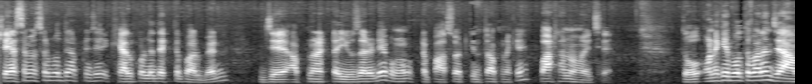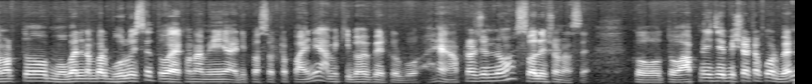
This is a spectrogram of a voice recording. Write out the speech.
সেই এস এম এস এর মধ্যে আপনি যে খেয়াল করলে দেখতে পারবেন যে আপনার একটা ইউজার আইডি এবং একটা পাসওয়ার্ড কিন্তু আপনাকে পাঠানো হয়েছে। তো অনেকে বলতে পারেন যে আমার তো মোবাইল নাম্বার ভুল হয়েছে, তো এখন আমি আইডি পাসওয়ার্ডটা পাইনি, আমি কীভাবে বের করব? হ্যাঁ আপনার জন্য সলিউশন আছে। তো তো আপনি যে বিষয়টা করবেন,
